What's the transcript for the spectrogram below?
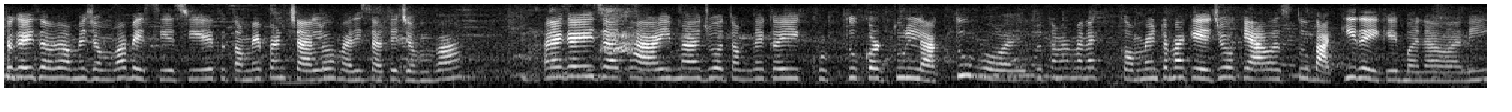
તો ગાઈઝ હવે અમે જમવા બેસીએ છીએ, તો તમે પણ ચાલો મારી સાથે જમવા. અને ગઈ આ થાળીમાં જો તમને કંઈ ખૂટતું કડતું લાગતું હોય, તો તમે મને કમેન્ટમાં કહેજો કે આ વસ્તુ બાકી રહી ગઈ બનાવવાની.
